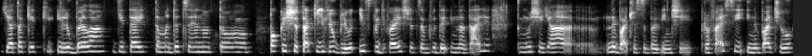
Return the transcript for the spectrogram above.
Я так як і любила дітей та медицину, то поки що так і люблю. І сподіваюся, що це буде і надалі, тому що я е, не бачу себе в іншій професії і не бачу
